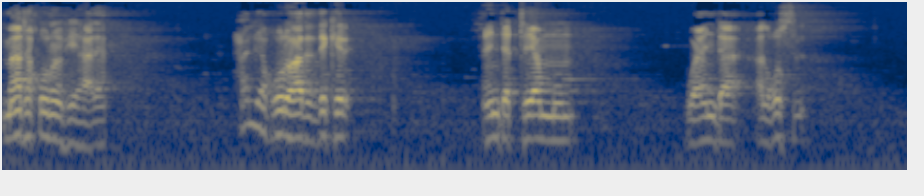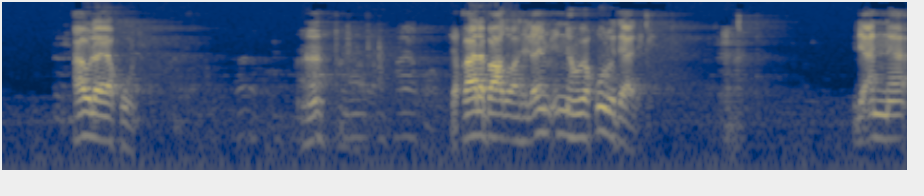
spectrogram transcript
ما تقولون في هذا؟ هل يقول هذا الذكر عند التيمم وعند الغسل أو لا يقول؟ ها؟ قال بعض أهل العلم إنه يقول ذلك لأن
